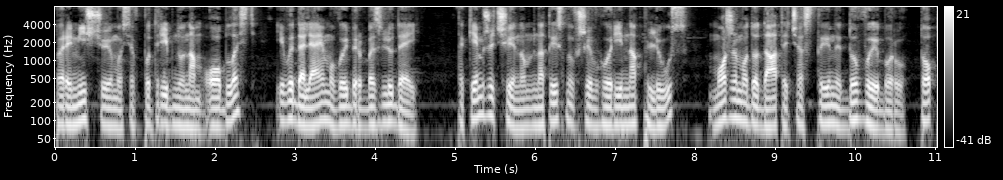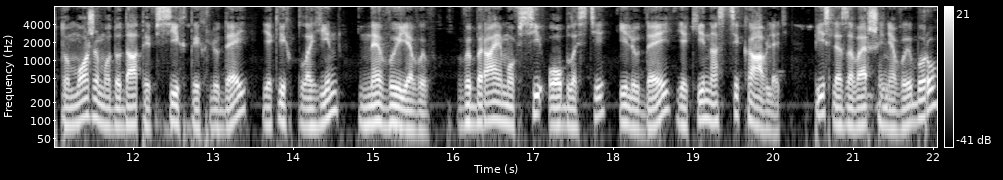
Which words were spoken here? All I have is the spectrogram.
переміщуємося в потрібну нам область і видаляємо вибір без людей. Таким же чином, натиснувши вгорі на плюс, можемо додати частини до вибору, тобто можемо додати всіх тих людей, яких плагін не виявив. Вибираємо всі області і людей, які нас цікавлять. Після завершення вибору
